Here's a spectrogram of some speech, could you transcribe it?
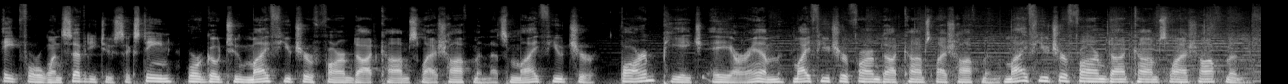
888-841-7216, or go to myfuturepharm.com slash Hoffman. That's myfuturepharm, P-H-A-R-M, myfuturepharm.com slash Hoffman, myfuturepharm.com slash Hoffman.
